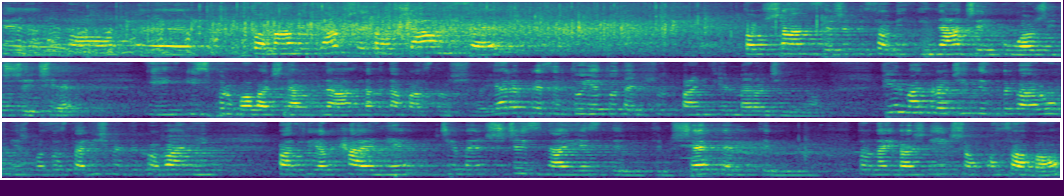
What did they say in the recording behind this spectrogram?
E, To, e, to mamy zawsze tą szansę, tą szansę, żeby sobie inaczej ułożyć życie i, i spróbować na, na, na, na własną siłę. Ja reprezentuję tutaj wśród pań firmę rodzinną. W firmach rodzinnych bywa również, bo zostaliśmy wychowani patriarchalnie, gdzie mężczyzna jest tym, tym szefem, tym, tą najważniejszą osobą,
